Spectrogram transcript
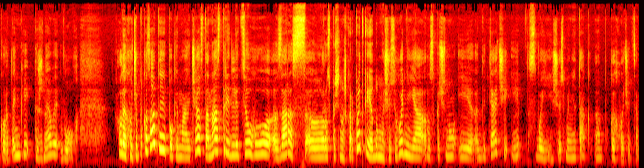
коротенький тижневий влог. Але хочу показати, поки маю час та настрій для цього. Зараз е, розпочну шкарпетки. Я думаю, що сьогодні я розпочну і дитячі, і свої. Щось мені так е, поки хочеться.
